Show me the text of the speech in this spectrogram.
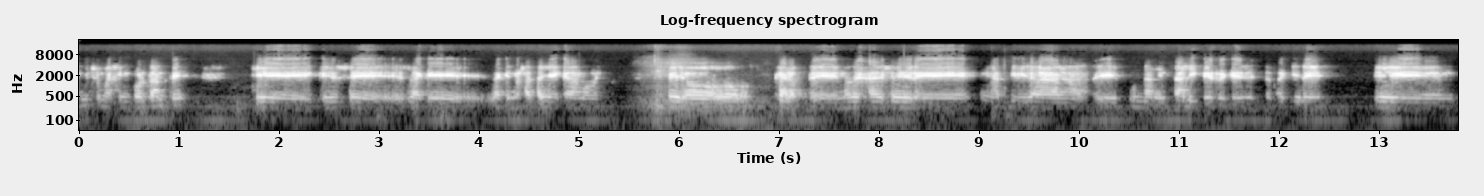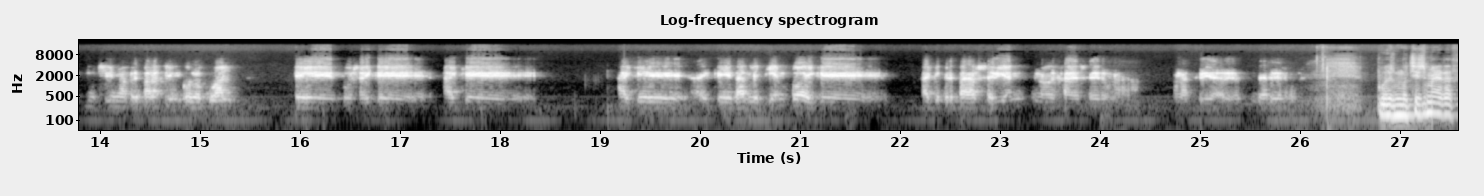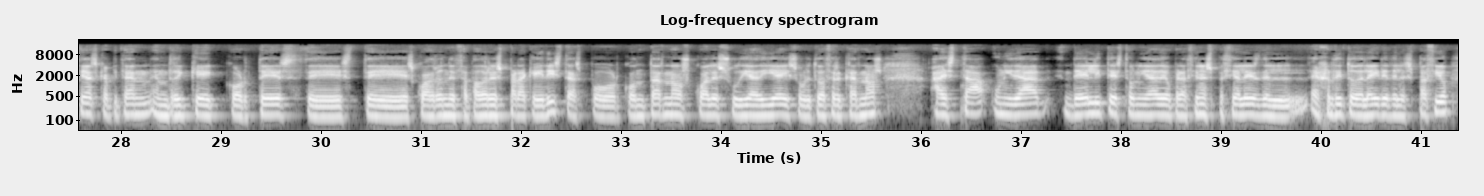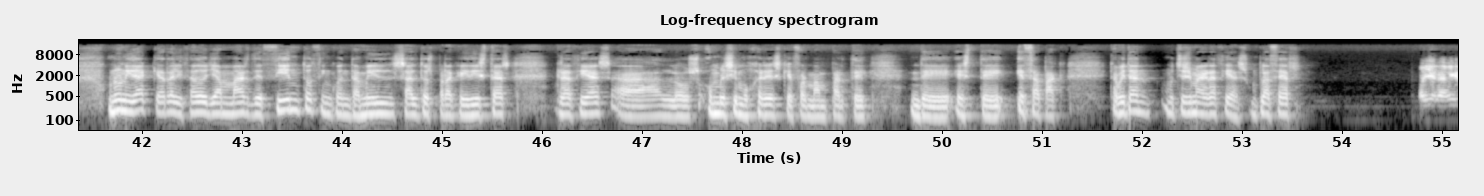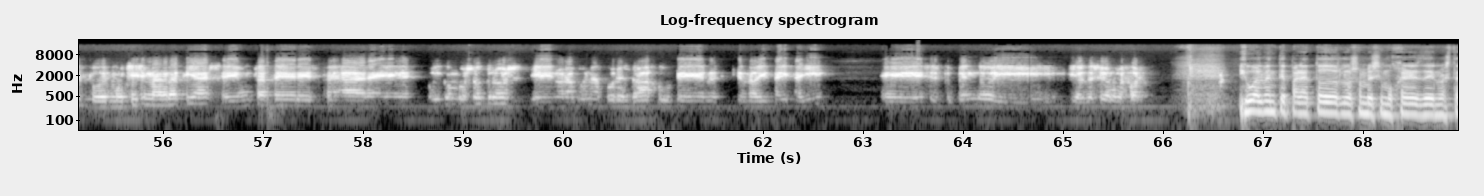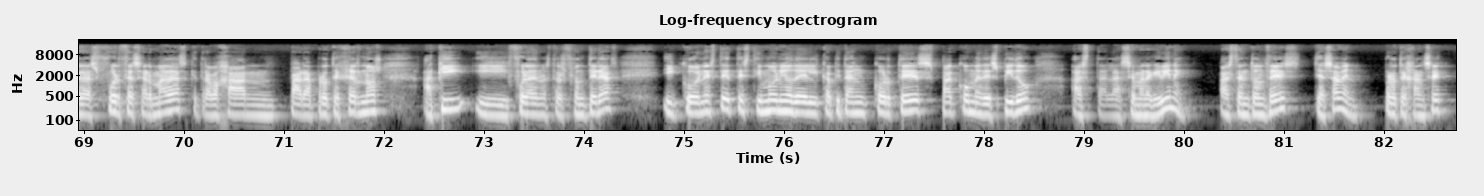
mucho más importante que, es, la, que, la que nos atañe en cada momento. Pero claro, ser una actividad fundamental y que requiere muchísima preparación, con lo cual pues hay que, hay que hay que hay que darle tiempo, hay que hay que prepararse bien, no deja de ser una, una actividad de riesgo. Pues muchísimas gracias, capitán Enrique Cortés, de este escuadrón de zapadores paracaidistas, por contarnos cuál es su día a día y sobre todo acercarnos a esta unidad de élite, esta unidad de operaciones especiales del Ejército del Aire y del Espacio, una unidad que ha realizado ya más de 150.000 saltos paracaidistas gracias a los hombres y mujeres que forman parte de este EZAPAC. Capitán, muchísimas gracias, un placer. Oye David, pues muchísimas gracias, eh, un placer estar eh, hoy con vosotros, eh, enhorabuena por el trabajo que, realizáis allí, es estupendo y, os deseo lo mejor. Igualmente para todos los hombres y mujeres de nuestras Fuerzas Armadas que trabajan para protegernos aquí y fuera de nuestras fronteras. Y con este testimonio del capitán Cortés, Paco, me despido hasta la semana que viene. Hasta entonces, ya saben, protéjanse.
